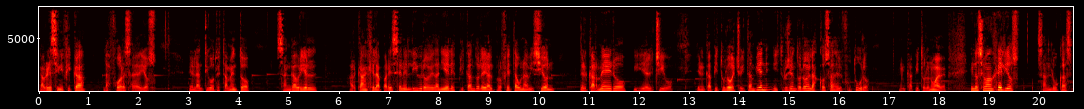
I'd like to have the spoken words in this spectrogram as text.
Gabriel significa la fuerza de Dios. En el Antiguo Testamento, San Gabriel, arcángel, aparece en el libro de Daniel explicándole al profeta una visión del carnero y del chivo, en el capítulo 8, y también instruyéndolo en las cosas del futuro, en el capítulo 9. En los Evangelios, San Lucas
